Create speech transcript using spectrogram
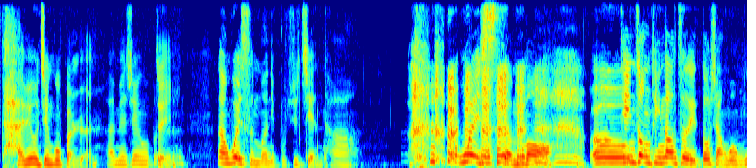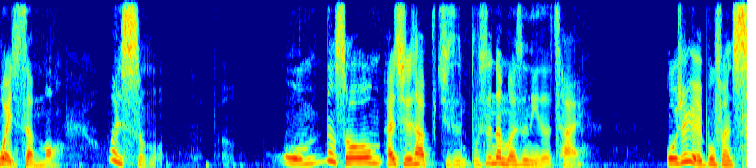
还没有见过本人，还没见过本人。那为什么你不去捡他？为什么？呃，听众听到这里都想问为什么？为什么？我那时候还其实他其实不是那么是你的菜。我觉得有一部分是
